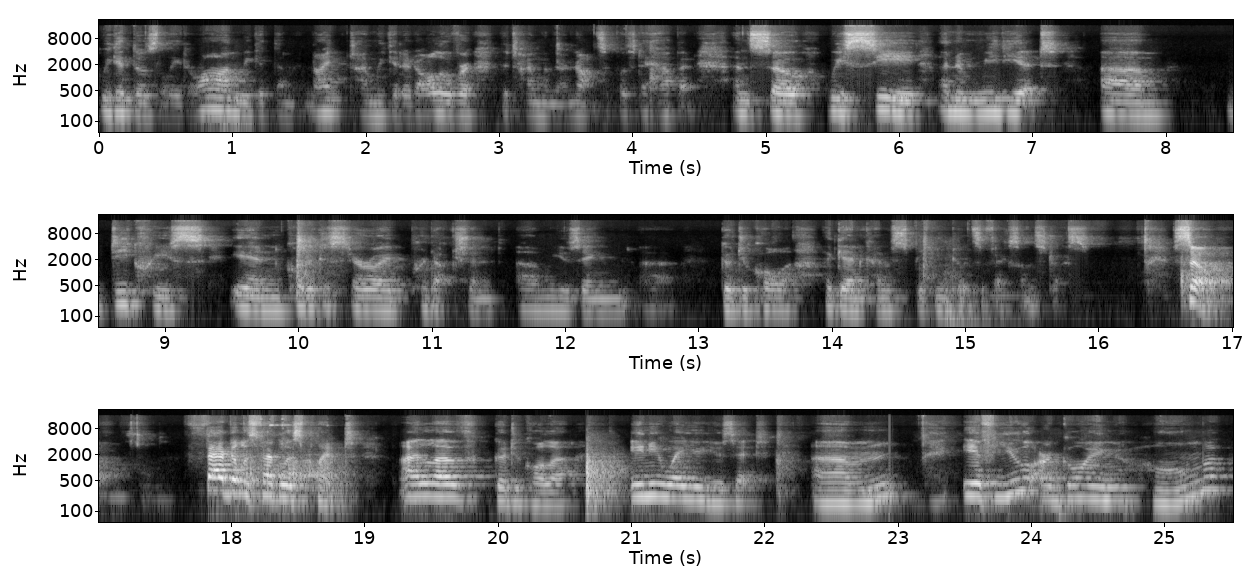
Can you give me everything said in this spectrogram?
we get those later on. We get them at night time. We get it all over the time when they're not supposed to happen. And so we see an immediate um, decrease in corticosteroid production um, using uh, Gotu-Kola, again, kind of speaking to its effects on stress. So, fabulous, fabulous plant. I love Gotu-Kola any way you use it. Um, if you are going home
